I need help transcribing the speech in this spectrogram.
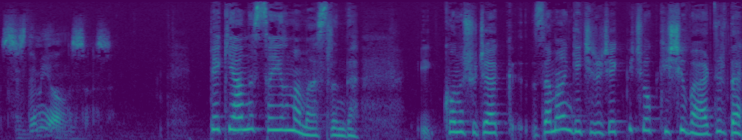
Siz de mi yalnızsınız? Pek yalnız sayılmam aslında. Konuşacak, zaman geçirecek birçok kişi vardır da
